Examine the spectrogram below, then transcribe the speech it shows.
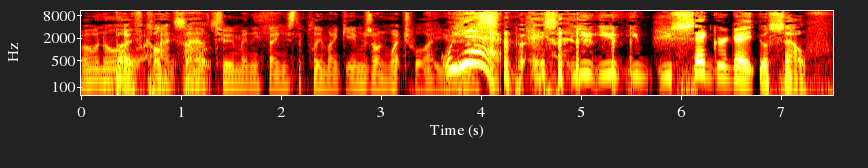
oh no, both I- I, have too many things to play my games on. Which will I use? Well, yeah, but it's, you, you you you segregate yourself.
